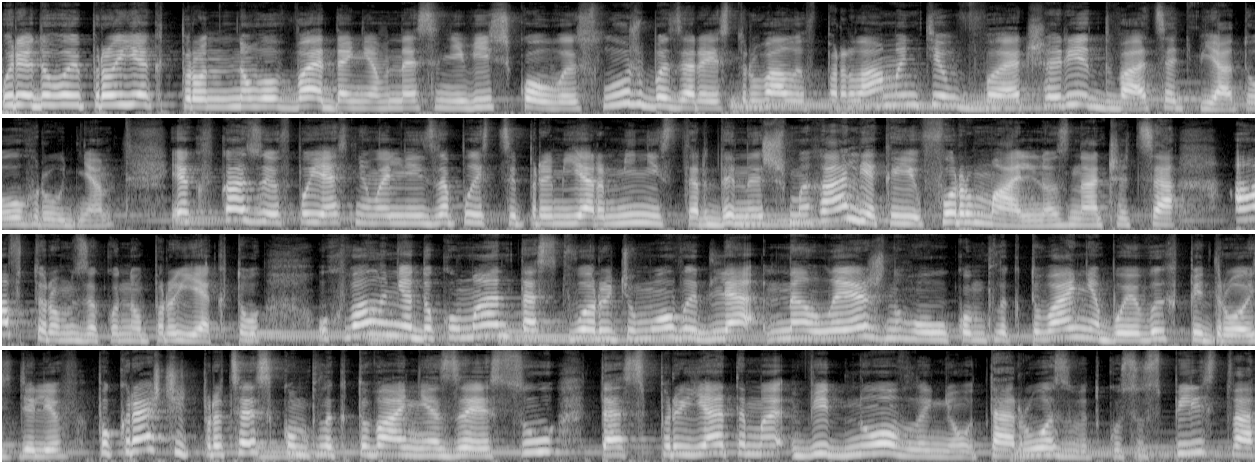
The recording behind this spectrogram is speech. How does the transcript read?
Урядовий проєкт про нововведення внесення військової служби зареєстрували в парламенті ввечері 25 грудня. Як вказує в пояснювальній записці прем'єр-міністр Денис Шмигаль, який формально значиться автором законопроєкту, ухвалення документа створить умови для належного укомплектування бойових підрозділів, покращить процес комплектування ЗСУ та сприятиме відновленню та розвитку суспільства,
